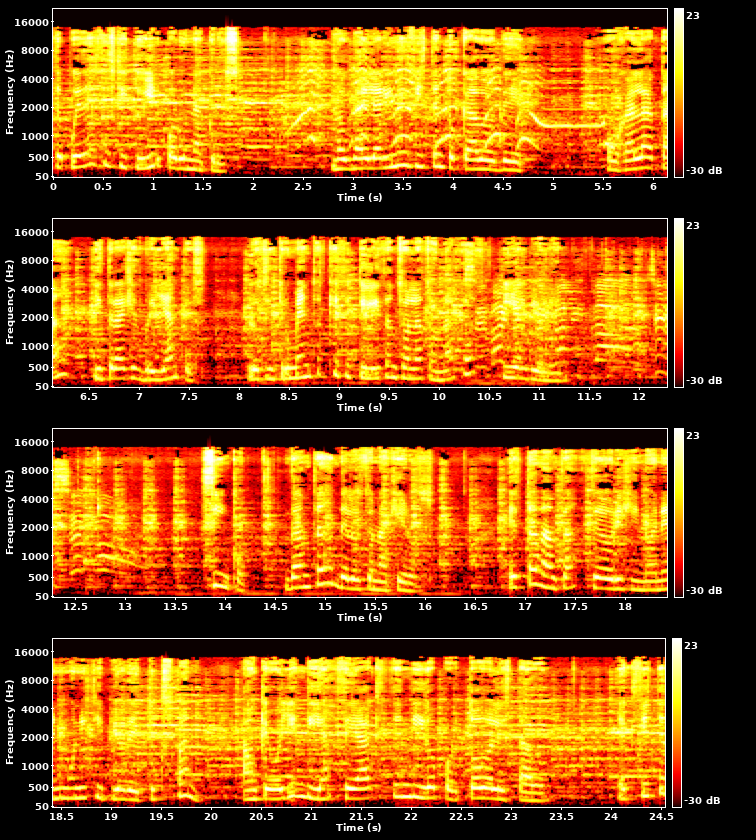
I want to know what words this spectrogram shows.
se puede sustituir por una cruz. Los bailarines visten tocados de hojalata y trajes brillantes. Los instrumentos que se utilizan son las sonajas y el violín. 5. Danza de los sonajeros. Esta danza se originó en el municipio de Tuxpan, aunque hoy en día se ha extendido por todo el estado. Existe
